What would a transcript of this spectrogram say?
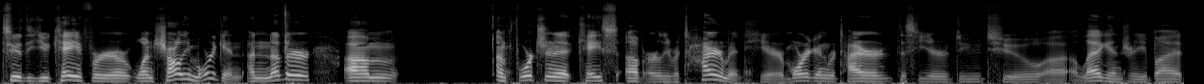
to the UK for one Charlie Morgan, another um, unfortunate case of early retirement here. Morgan retired this year due to uh, a leg injury, but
